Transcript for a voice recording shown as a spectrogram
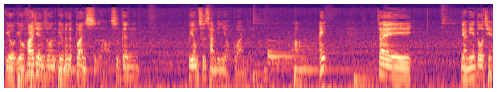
有有发现说有那个断食啊，是跟不用吃产品有关的啊，哎，在两年多前，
